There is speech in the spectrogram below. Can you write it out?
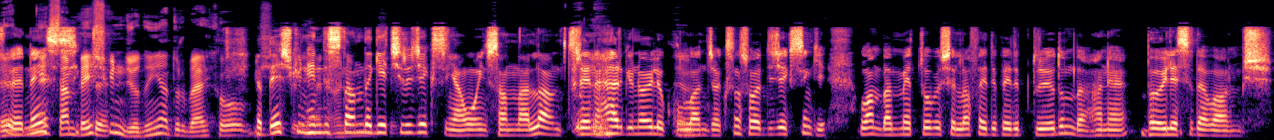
E, E, ne, sen 5 siktir. gün diyordun ya dur belki o bir Ya 5 şeydir gün yani, Hindistan'da şey. geçireceksin ya o insanlarla. Hani Treni her gün öyle kullanacaksın. Sonra diyeceksin ki ulan ben metrobüse laf edip edip duruyordum da hani böylesi de varmış.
